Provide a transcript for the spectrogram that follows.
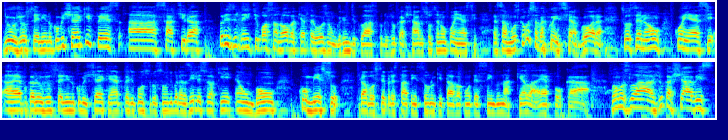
do Juscelino Kubitschek e fez a sátira Presidente Bossa Nova, que até hoje é um grande clássico do Juca Chaves. Se você não conhece essa música, você vai conhecer agora. Se você não conhece a época do Juscelino Kubitschek, a época de construção de Brasília, isso aqui é um bom começo para você prestar atenção no que estava acontecendo naquela época. Vamos lá, Juca Chaves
